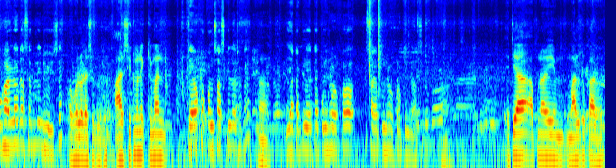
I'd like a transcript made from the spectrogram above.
অভাৰলোড আছে বুলি ধৰিছে। অভাৰলোড আছে বুলি। আৰ চিত মানে কিমান তেৰশ পঞ্চাছ কিলো থাকে। ইয়াত আপোনাৰ এতিয়া পোন্ধৰশ চাৰে পোন্ধৰশ কিলো আছে। এতিয়া আপোনাৰ এই মালটো কাৰ হয়?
